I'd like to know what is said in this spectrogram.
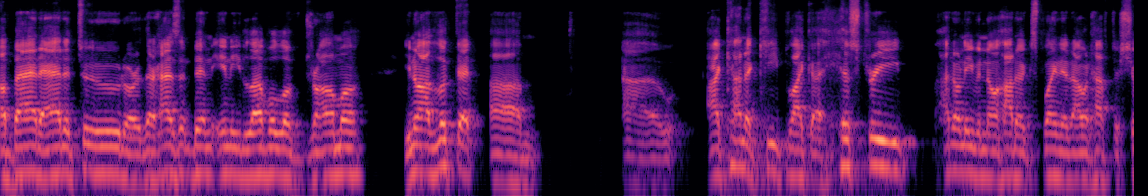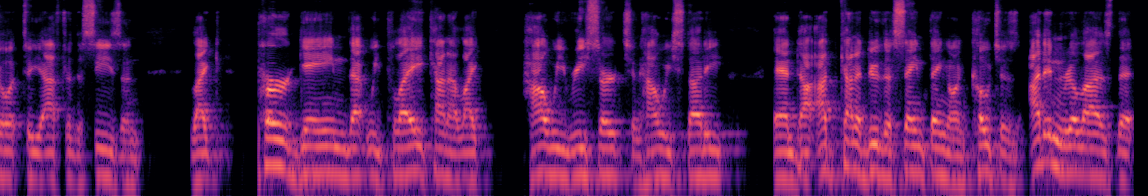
a bad attitude or there hasn't been any level of drama. You know, I looked at, um, uh, I kind of keep like a history. I don't even know how to explain it. I would have to show it to you after the season, like per game that we play, kind of like how we research and how we study. And uh, I'd kind of do the same thing on coaches. I didn't realize that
